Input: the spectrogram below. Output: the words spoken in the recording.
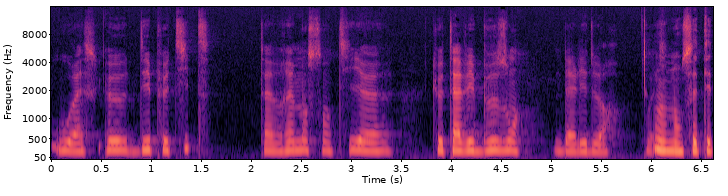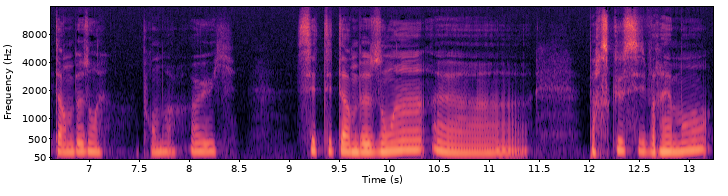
Ou est-ce que dès petite, tu as vraiment senti que tu avais besoin d'aller dehors? Non, non, c'était un besoin pour moi. oui. C'était un besoin parce que c'est vraiment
